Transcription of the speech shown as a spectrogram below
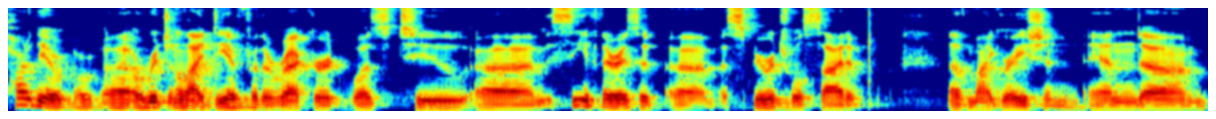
Part of the uh, original idea for the record was to um, see if there is a, uh, a, spiritual side of of migration, and um,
